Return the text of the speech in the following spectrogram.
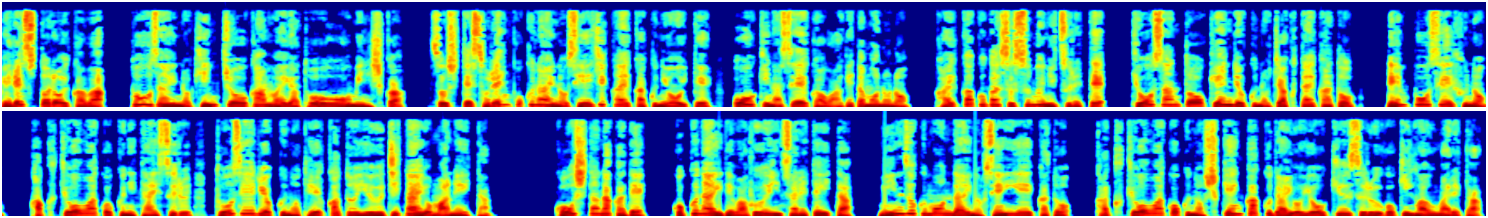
ペレストロイカは東西の緊張緩和や東欧民主化、そしてソ連国内の政治改革において大きな成果を上げたものの、改革が進むにつれて共産党権力の弱体化と連邦政府の各共和国に対する統制力の低下という事態を招いた。こうした中で国内では封印されていた民族問題の先鋭化と各共和国の主権拡大を要求する動きが生まれた。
